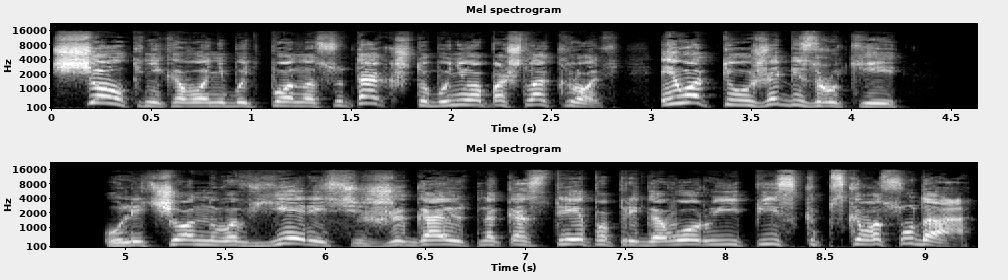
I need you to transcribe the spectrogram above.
Щелкни кого-нибудь по носу так, чтобы у него пошла кровь, и вот ты уже без руки. Уличенного в ересе сжигают на костре по приговору епископского суда.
